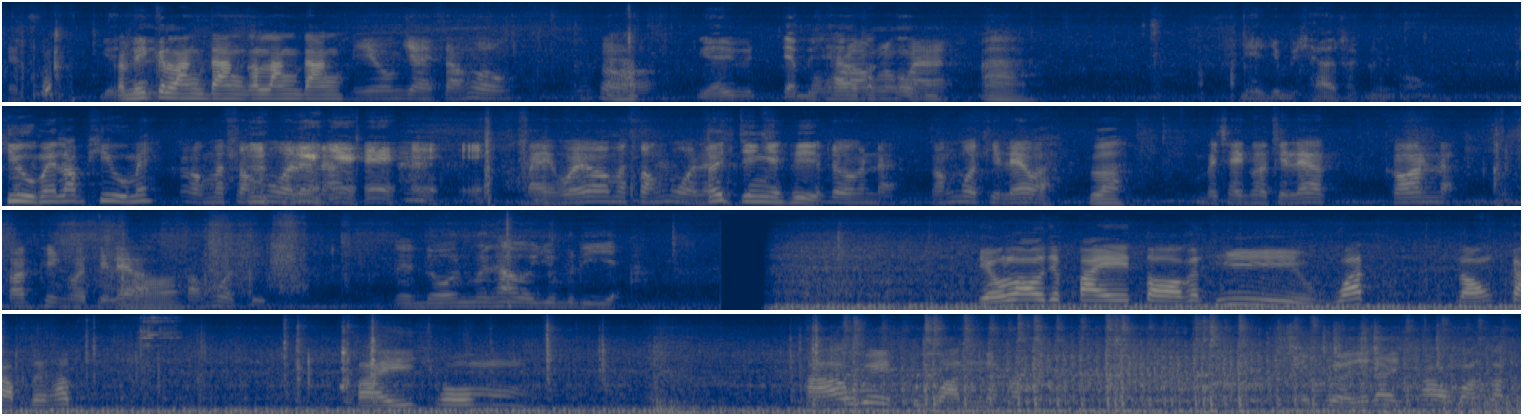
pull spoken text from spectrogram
อันนี้กำลังดังกำลังดัง มีองค์ใหญ่สององค์แล้วนะครับก็เดี๋ยวจะไปองค์เช่ารองสักลงองมาค์อ่าเดี๋ยวจะไปเช่าสักหนึ่งองค์หิวไหมรับหิวไหมเอามาสองหมวดเลยนะไปหวยเอามาสองหมวดเลยเฮ้ยจริงไงพี่ก็โดนกันอะสองหมวดที่แล้วอะเหรอ ไม่ใช่หมวดที่แล้วก้อนอะก้อนทิ้งหมวดที่แล้วอ๋อ สองหมวดติด แต่โดนไม่เท่ายุบดีอะเดี๋ยวเราจะไปต่อกันที่วัดหนองกลับนะครับ ไปชมท้าวเวสสุวรรณนะครับเดี๋ยวเผื่อจะได้เช่ามาสัก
